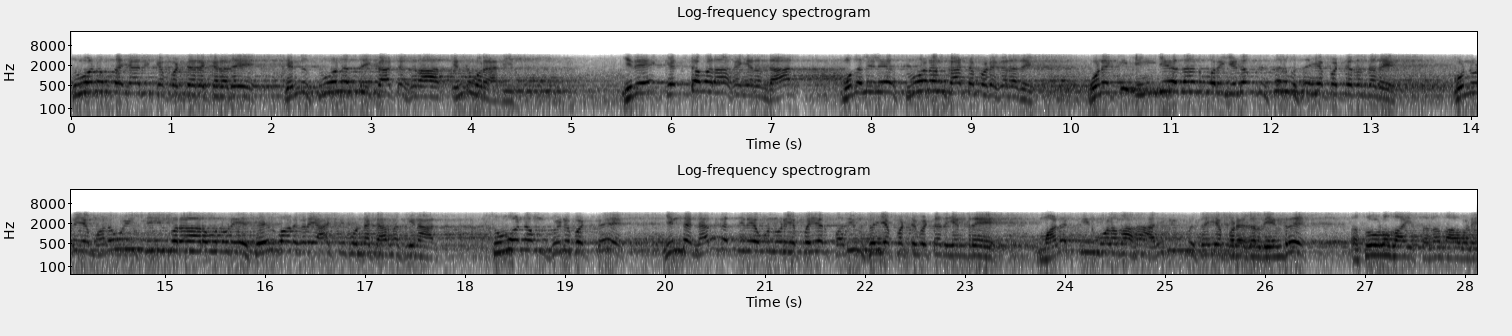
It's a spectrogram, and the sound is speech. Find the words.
சுவனம் தயாரிக்கப்பட்டிருக்கிறது என்று சுவனத்தை காட்டுகிறார் என்று ஒரு ஹதீஸ். இதே கெட்டவராக இருந்தால் முதலிலே சுவனம் காட்டப்படுகிறது. உனக்கு இங்கேதான் ஒரு இடம் ரிசர்வ் செய்யப்பட்டிருந்தது. உன்னுடைய மனோயிச்சையின் பிரகாரம் உன்னுடைய செயல்பாடுகளை ஆக்கிக் கொண்ட காரணத்தினால் சுவனம் விடுபட்டு இந்த நரகத்திலே உன்னுடைய பெயர் பதிவு செய்யப்பட்டு விட்டது என்று மலத்தின் மூலமாக அறிவிப்பு செய்யப்படுகிறது என்று ரசூலதாய் ஸல்லல்லாஹு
